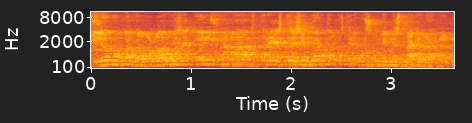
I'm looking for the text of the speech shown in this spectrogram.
Y luego cuando volvamos aquí a las 3, 3 y cuarto, pues tenemos un vino español aquí.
